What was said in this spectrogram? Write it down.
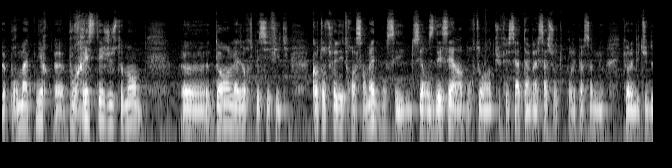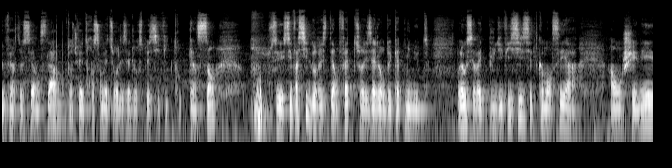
euh, pour maintenir, euh, pour rester justement euh, dans l'allure spécifique. Quand on te fait des 300 mètres, bon, c'est une séance dessert hein, pour toi. Hein. Tu fais ça, tu avales ça, surtout pour les personnes qui ont l'habitude de faire cette séance-là. Quand tu fais 300 mètres sur les allures spécifiques 1500, c'est facile de rester en fait sur les allures de 4 minutes. Là où ça va être plus difficile, c'est de commencer à, à enchaîner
